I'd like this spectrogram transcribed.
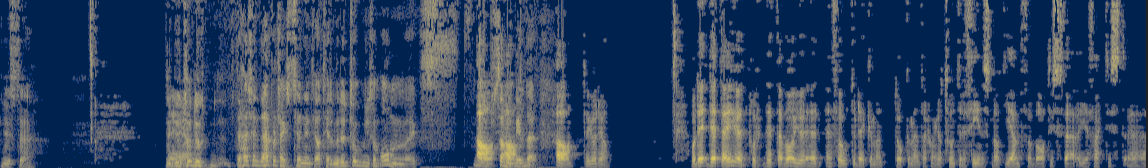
Just det. Du, du, du, det, här, det här projektet känner inte jag till men du tog liksom om ja, samma ja, bilder? Ja, det gjorde jag. Och det, detta, är ju ett, detta var ju en, en fotodokumentation. Jag tror inte det finns något jämförbart i Sverige faktiskt. Eh,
